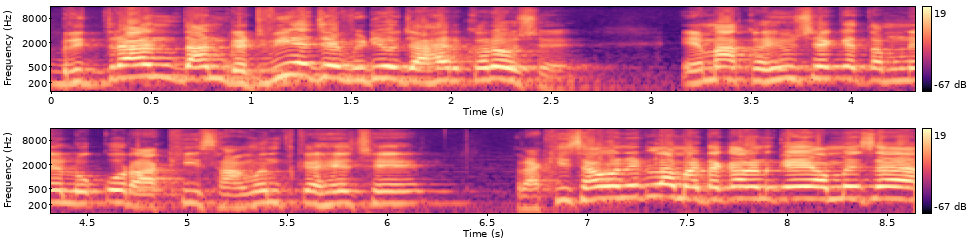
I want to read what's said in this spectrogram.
બ્રિદ્રાન દાન ગઢવીએ જે વીડિયો જાહેર કર્યો છે એમાં કહ્યું છે કે તમને લોકો રાખી સાવંત કહે છે. રાખી સાવંત એટલા માટે? કારણ કે હંમેશા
